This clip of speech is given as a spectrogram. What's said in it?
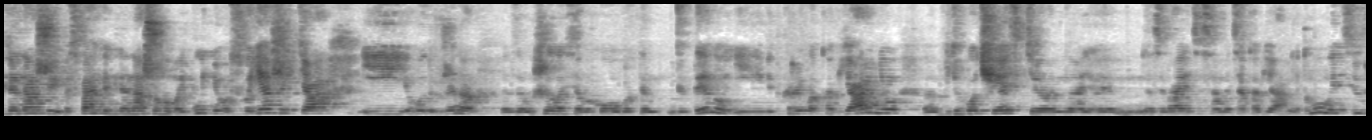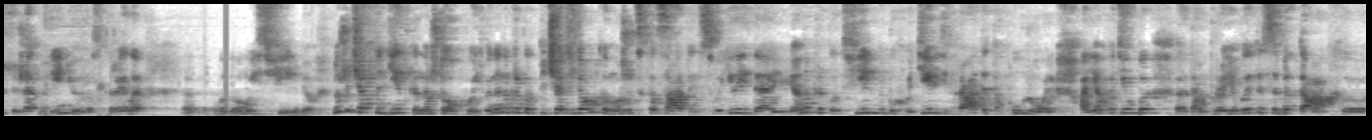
для нашої безпеки, для нашого майбутнього своє життя, і його дружина залишилася виховувати дитину і відкрила кав'ярню е, в його честь. е, на- Називається саме ця кав'ярня. Тому ми цю сюжетну лінію розкрили в одному із фільмів. Дуже часто дітки наштовхують. Вони, наприклад, під час зйомки можуть сказати свою ідею. Я, наприклад, в фільмі би хотів зіграти таку роль, а я хотів би е, там проявити себе так, е,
